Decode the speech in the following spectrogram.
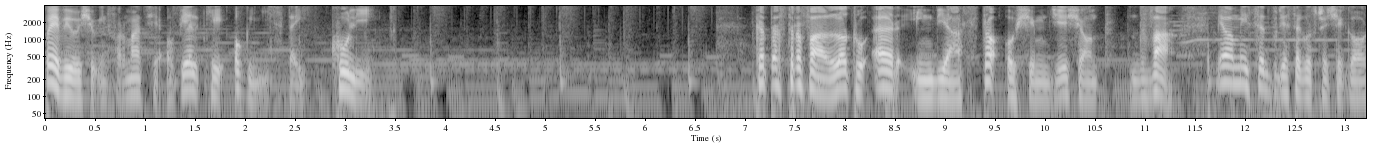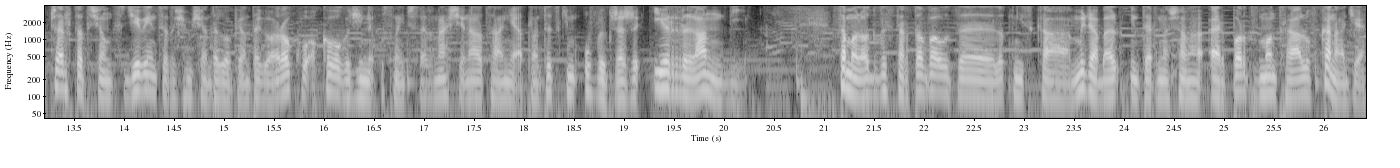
pojawiły się informacje o wielkiej ognistej kuli. Katastrofa lotu Air India 182 miała miejsce 23 czerwca 1985 roku około godziny 8.14 na Oceanie Atlantyckim u wybrzeży Irlandii. Samolot wystartował z lotniska Mirabel International Airport w Montrealu w Kanadzie.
